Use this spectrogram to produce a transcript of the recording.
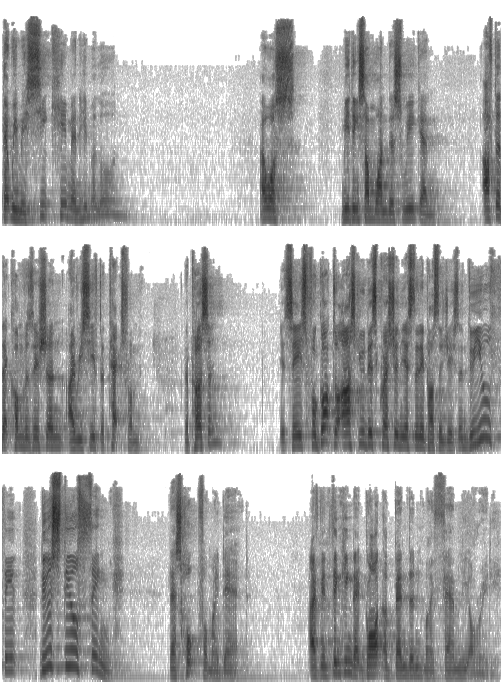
that we may seek Him and Him alone. I was meeting someone this week, and after that conversation, I received a text from the person. It says, Forgot to ask you this question yesterday, Pastor Jason. Do you, think, do you still think there's hope for my dad? I've been thinking that God abandoned my family already.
